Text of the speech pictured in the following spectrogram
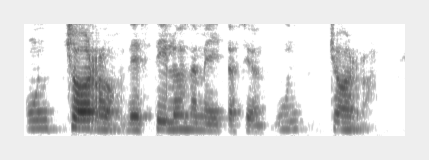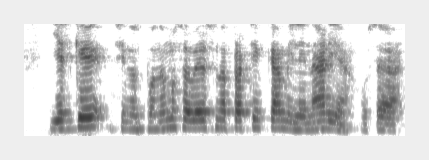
un chorro de estilos de meditación, un chorro. Y es que si nos ponemos a ver, es una práctica milenaria, o sea,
